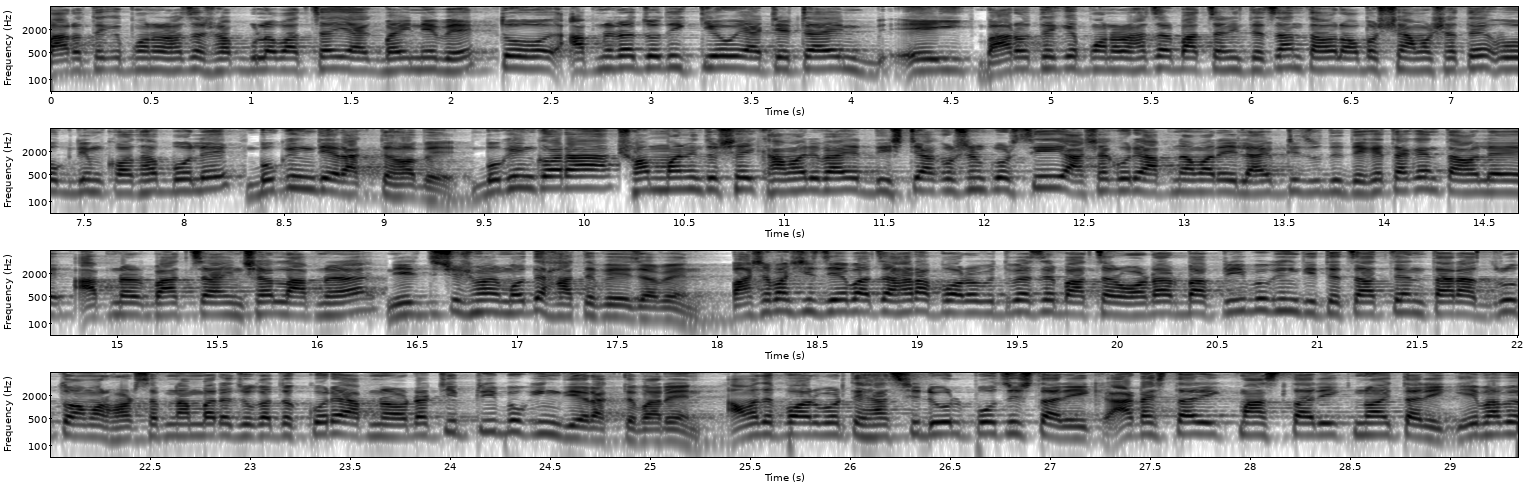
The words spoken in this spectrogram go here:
বারো থেকে পনেরো হাজার সবগুলো বাচ্চাই এক ভাই নেবে। তো আপনারা যদি কেউ অ্যাট এ টাইম এই বারো থেকে পনেরো হাজার বাচ্চা নিতে চান, তাহলে অবশ্যই আমার সাথে অগ্রিম কথা বলে বুকিং দিয়ে রাখতে হবে। বুকিং করা সম্মানিত সেই খামারি ভাইয়ের দৃষ্টি আকর্ষণ করছি। আশা করি আপনি আমার এই লাইভটি যদি দেখে থাকেন, তাহলে আপনার বাচ্চা ইনশাল্লাহ আপনারা নির্দিষ্ট সময়ের মধ্যে হাতে পেয়ে যাবেন। পাশাপাশি যে বা যাহারা পরবর্তী ব্যাচের বাচ্চার অর্ডার বা প্রি বুকিং দিতে চাচ্ছেন, তারা দ্রুত আমার হোয়াটসঅ্যাপ নাম্বারে যোগাযোগ করে আপনার অর্ডারটি প্রি বুকিং দিয়ে রাখতে পারেন। আমাদের পরবর্তী হ্যাশ শিডিউল পঁচিশ তারিখ, আঠাশ তারিখ, পাঁচ তারিখ, নয় তারিখ এভাবে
